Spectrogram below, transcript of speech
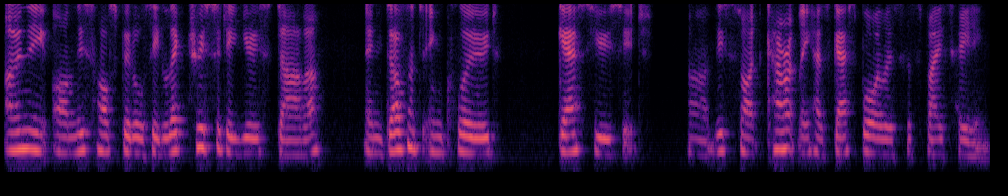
only on this hospital's electricity use data and doesn't include gas usage. Uh, this site currently has gas boilers for space heating.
